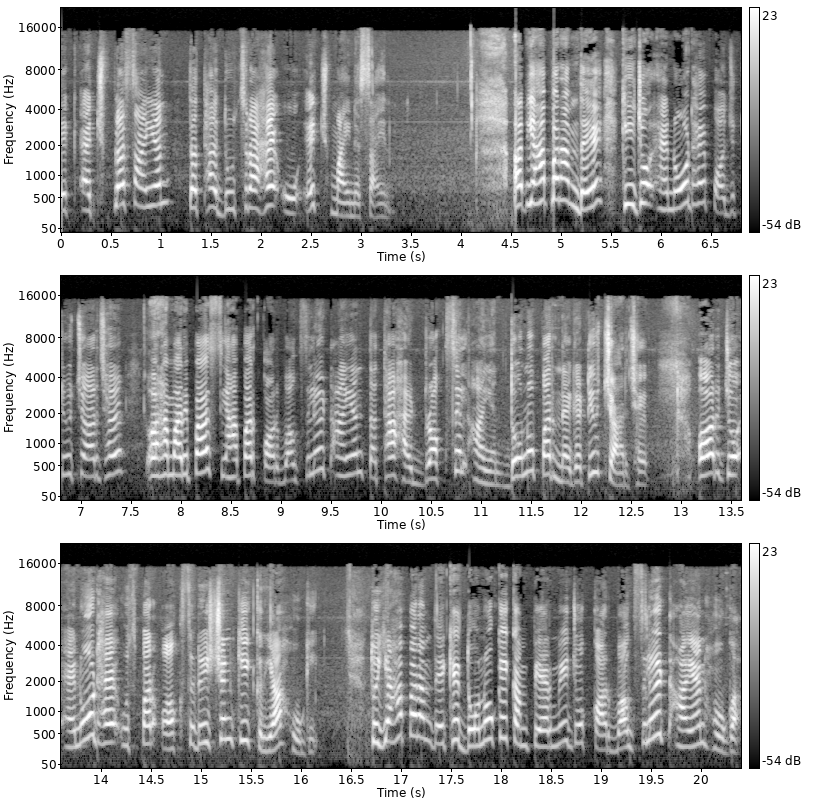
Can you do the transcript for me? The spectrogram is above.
एक H प्लस आयन तथा दूसरा है ओ OH माइनस आयन अब यहाँ पर हम दें कि जो एनोड है, पॉजिटिव चार्ज है और हमारे पास यहाँ पर कार्बोक्सिलेट आयन तथा हाइड्रोक्सिल आयन दोनों पर नेगेटिव चार्ज है और जो एनोड है, उस पर ऑक्सीडेशन की क्रिया होगी। तो यहाँ पर हम देखें दोनों के कंपेयर में जो कार्बोक्सिलेट आयन होगा,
